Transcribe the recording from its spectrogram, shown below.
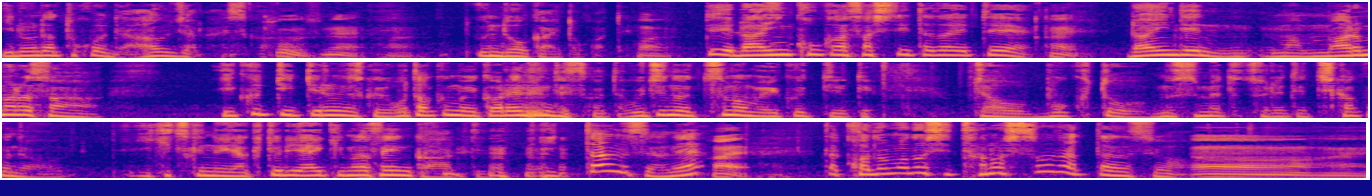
いろんなところで会うじゃないですか。そうですね。運動会とかで、はい。で LINE 交換させていただいて、はい。LINE で「まるまるさん行くって言ってるんですけどお宅も行かれるんですか?」って「うちの妻も行く」って言って「じゃあ僕と娘と連れて近くの行きつけの焼き鳥屋行きませんか?」って言ったんですよね、はい。だ子供同士楽しそうだったんですよ。ああは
